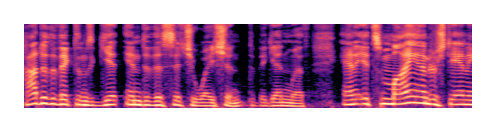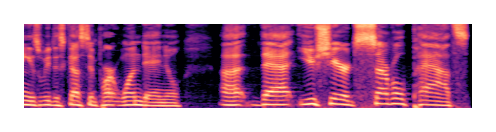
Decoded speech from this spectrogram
How do the victims get into this situation to begin with? And it's my understanding, as we discussed in part one, Daniel, uh, that you shared several paths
